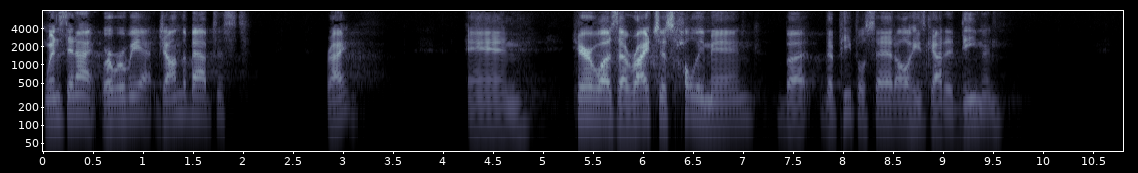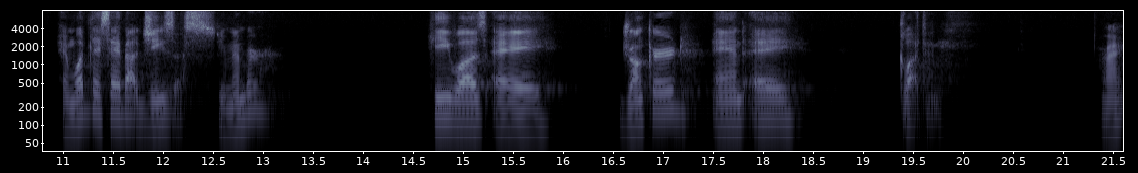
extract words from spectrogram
Wednesday night, where were we at? John the Baptist, right? And here was a righteous, holy man, but the people said, oh, he's got a demon. And what did they say about Jesus? You remember? He was a drunkard and a glutton, right?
